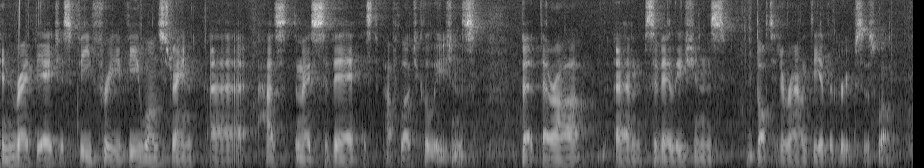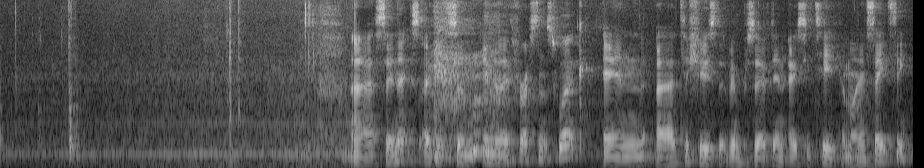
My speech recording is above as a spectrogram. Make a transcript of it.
in red the HSV3 V1 strain has the most severe histopathological lesions, but there are um, severe lesions dotted around the other groups as well. Uh, so next I did some immunofluorescence work in uh, tissues that have been preserved in OCT minus 80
